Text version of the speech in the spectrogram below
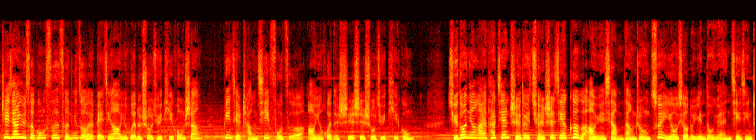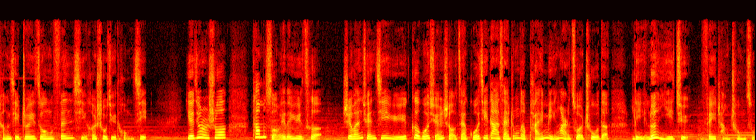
这家预测公司曾经作为北京奥运会的数据提供商，并且长期负责奥运会的实时数据提供。许多年来，他坚持对全世界各个奥运项目当中最优秀的运动员进行成绩追踪、分析和数据统计。也就是说，他们所谓的预测是完全基于各国选手在国际大赛中的排名而做出的，理论依据非常充足。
